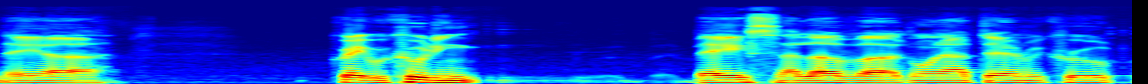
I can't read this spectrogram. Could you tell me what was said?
They uh, great recruiting base. I love uh, going out there and recruit.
